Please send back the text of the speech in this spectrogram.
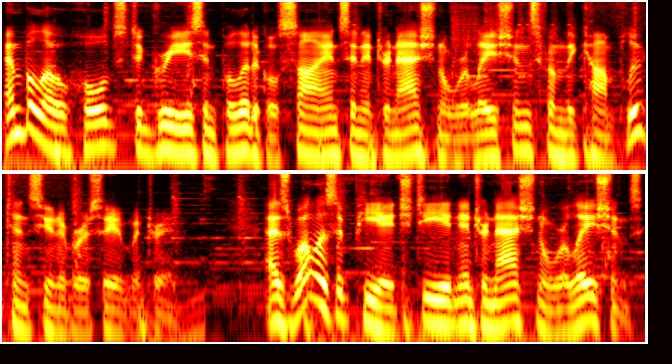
Embalo holds degrees in political science and international relations from the Complutense University of Madrid, as well as a PhD in international relations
